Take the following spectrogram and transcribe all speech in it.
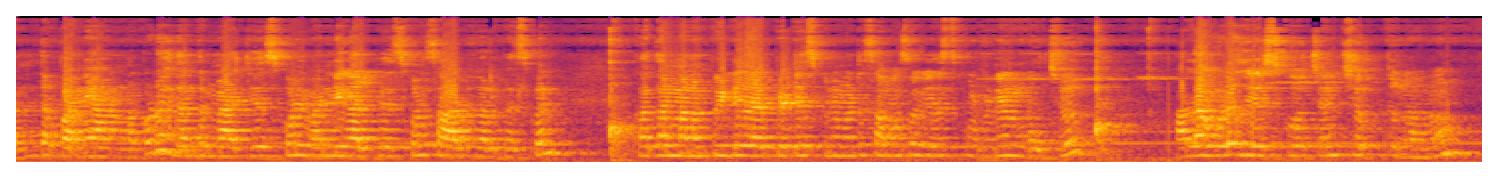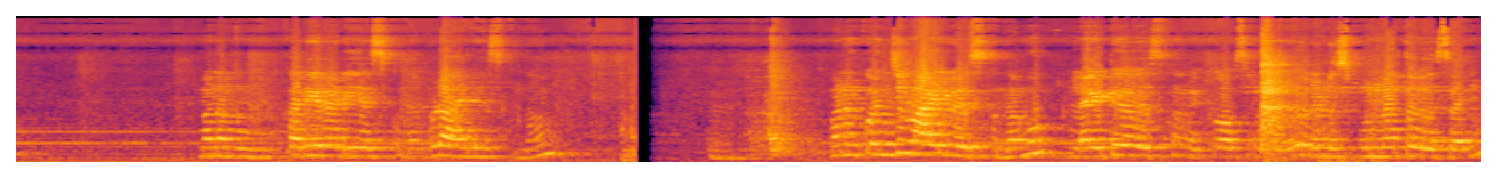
అంత పని అన్నప్పుడు ఇదంతా మ్యాచ్ చేసుకొని ఇవన్నీ కలిపేసుకొని సాల్ట్ కలిపేసుకొని కదా మనం పిండి కలిపి పెట్టేసుకున్నామంటే సమోసా చేసుకుంటూనే ఉండొచ్చు. అలా కూడా చేసుకోవచ్చు అని చెప్తున్నాను. మనం కర్రీ రెడీ చేసుకున్నప్పుడు ఆయిల్ వేసుకుందాం. మనం కొంచెం ఆయిల్ వేసుకుందాము. లైట్గా వేసుకుందాం ఎక్కువ అవసరం లేదు. రెండు స్పూన్లతో వేసాను.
